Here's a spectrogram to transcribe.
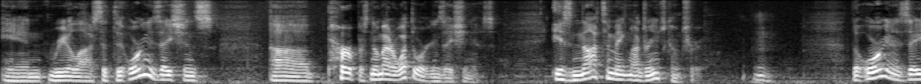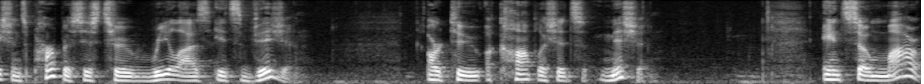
and realize that the organization's uh, purpose, no matter what the organization is, is not to make my dreams come true. The organization's purpose is to realize its vision or to accomplish its mission. And so my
